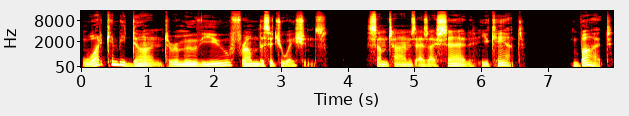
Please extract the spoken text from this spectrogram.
What can be done to remove you from the situations? Sometimes, as I said, you can't. But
